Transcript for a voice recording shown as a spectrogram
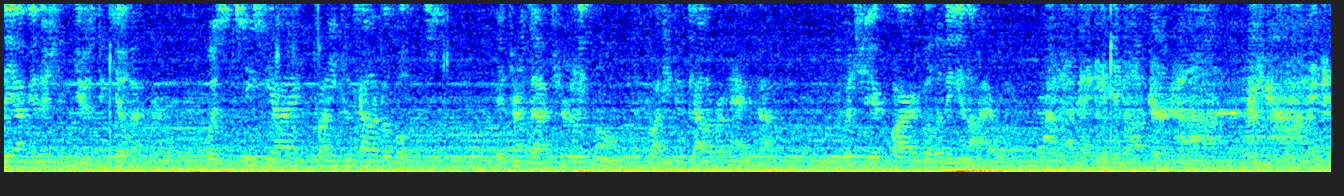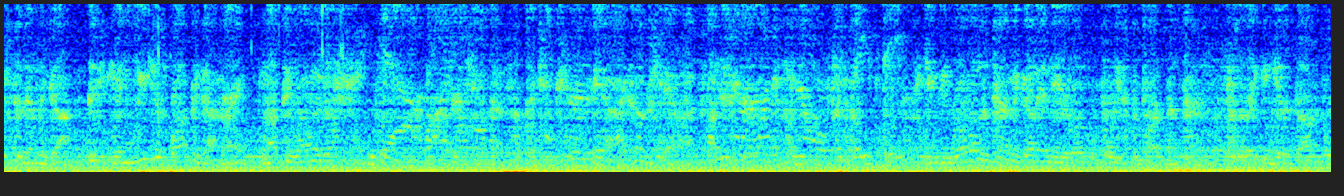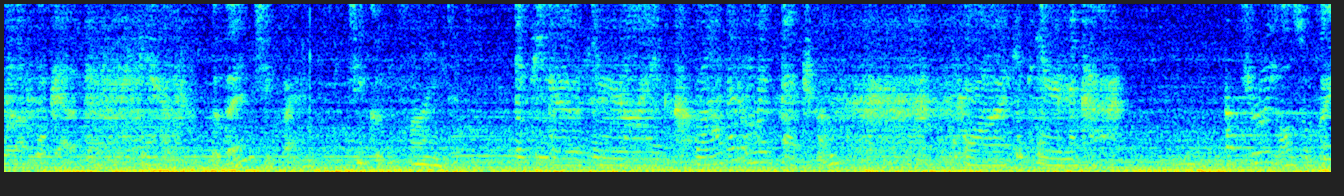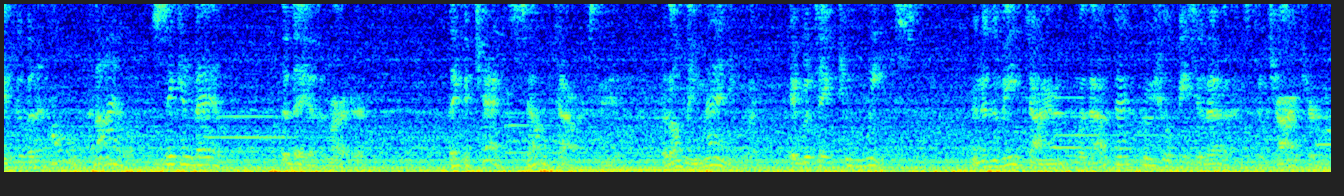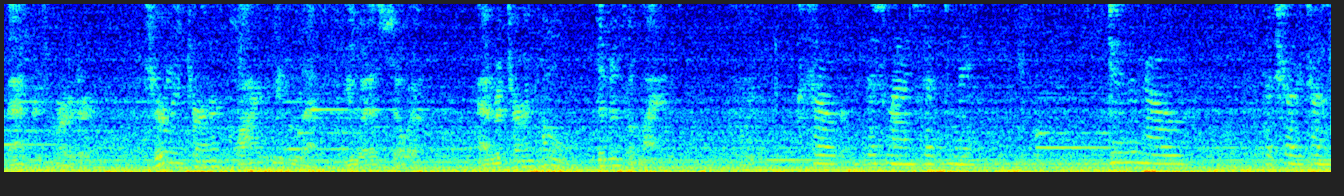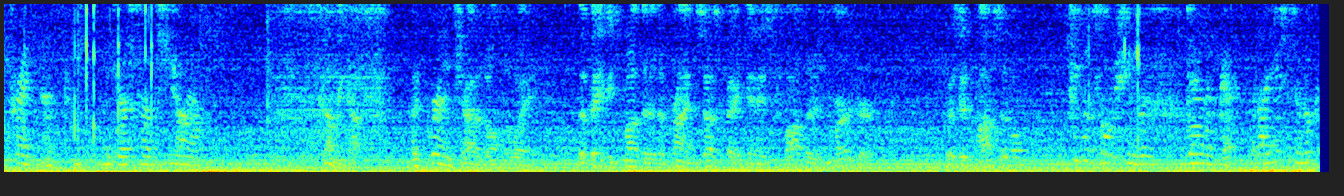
The ammunition used to kill Edward was CCI 22 caliber bullets. It turns out Shirley owned a 22 caliber handgun, which she acquired while living in Iowa. I'm not gonna get you, doctor. Uh, I'm interested in the gun. When you just bought the gun, right? Not too long ago? Yeah, Well, I understand that for protection. Yeah, I understand that. I'm just wanted to know for safety. You'd be willing to turn the gun into your local police department so they can get a doctor to look at it. But then she claimed she couldn't find it. It's either in my closet or my bedroom, or it's in the car. Shirley also claimed to have been at home in Iowa, sick in bed, the day of the murder. They could check cell towers scan, but only manually. It would take two weeks. And in the meantime, without that crucial piece of evidence to charge her with Andrew's murder, Shirley Turner quietly left U.S. soil and returned home to Newfoundland. So this man said to me, Do you know that Shirley Turner's pregnant with your son's child? Coming up, a grandchild on the way. The baby's mother, the prime suspect in his father's murder. Was it possible? People thought she was delicate, but I used to look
